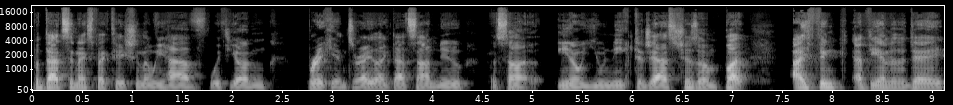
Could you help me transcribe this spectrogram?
but that's an expectation that we have with young break-ins, right? Like that's not new. That's not you know unique to Jazz Chisholm. But I think at the end of the day,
